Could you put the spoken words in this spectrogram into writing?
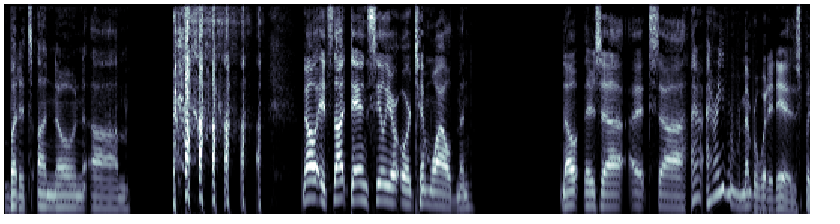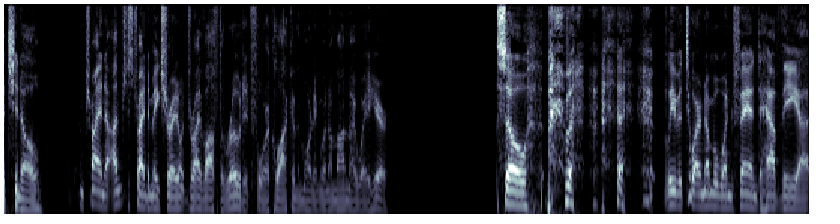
But it's unknown. Um, no, it's not Dan Celia or Tim Wildmon. No, there's a. It's. Uh, I don't, I don't even remember what it is, but you know, I'm trying to. I'm just trying to make sure I don't drive off the road at four o'clock in the morning when I'm on my way here. So, leave it to our number one fan to have the uh,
